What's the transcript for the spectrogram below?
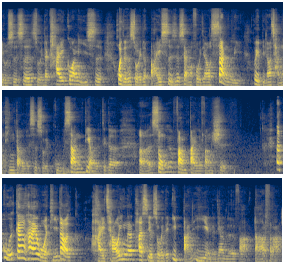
有时是所谓的开光仪式，或者是所谓的白事，是像佛教丧礼会比较常听到的是所谓古三调的这个呃送翻拜的方式。那古刚才我提到海潮音呢，它是有所谓的一板一眼的这样子的法打法。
